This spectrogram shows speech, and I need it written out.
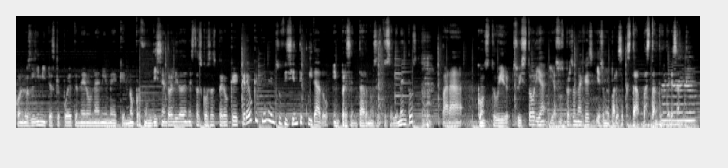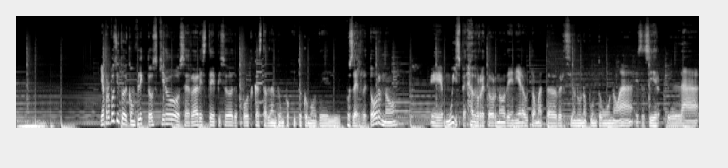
con los límites que puede tener un anime que no profundice en realidad en estas cosas, pero que creo que tiene el suficiente cuidado en presentarnos estos elementos para construir su historia y a sus personajes y eso me parece que está bastante interesante. Y a propósito de conflictos, quiero cerrar este episodio de podcast hablando un poquito como del, pues del retorno, eh, muy esperado retorno de Nier Automata versión 1.1a, es decir, la,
